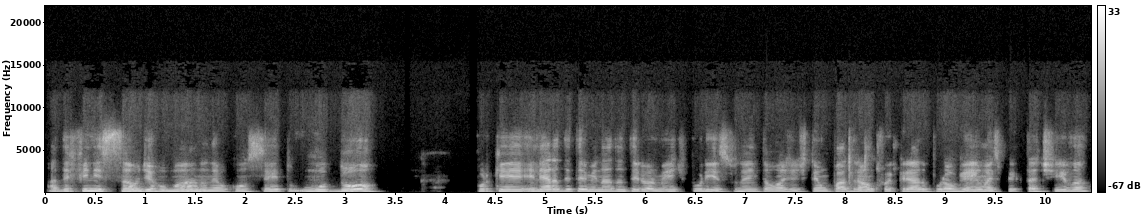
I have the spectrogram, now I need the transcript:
a definição de erro humano, né, o conceito, mudou porque ele era determinado anteriormente por isso, né? Então a gente tem um padrão que foi criado por alguém, uma expectativa,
